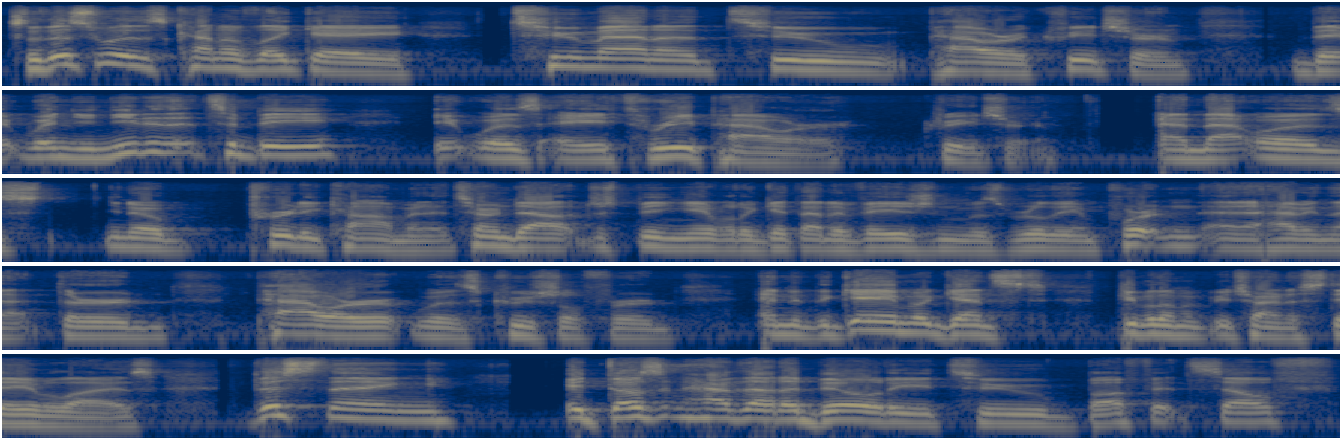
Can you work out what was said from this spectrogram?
So this was kind of like a two mana, two power creature that when you needed it to be, it was a three power creature and that was you know pretty common. It turned out just being able to get that evasion was really important and having that third power was crucial for ending the game against people that might be trying to stabilize. This thing it doesn't have that ability to buff itself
